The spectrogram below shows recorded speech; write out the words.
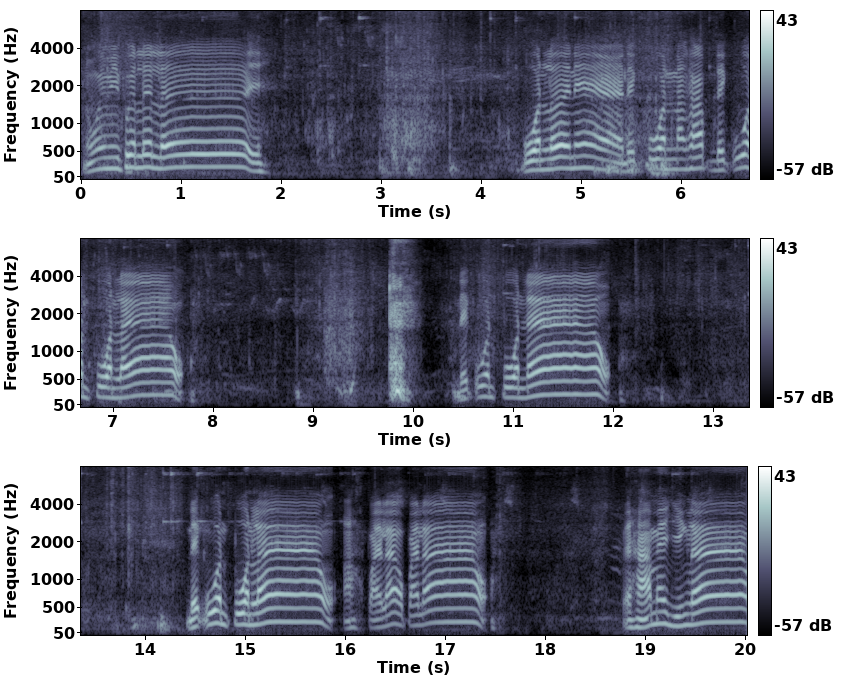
หนูไม่มีเพื่อนเล่นเลยปวนเลยเนี่ยเด็กปวนนะครับ เด็กอ้วนปวนแล้ว เด็กอ้วนปวนแล้ว เด็กอ้วนป่วนแล้วอะไปแล้วไปแล้ว ไปหาแม่หญิงแล้ว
